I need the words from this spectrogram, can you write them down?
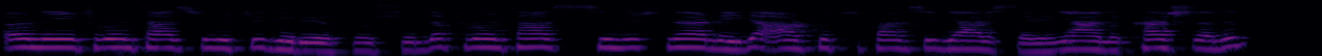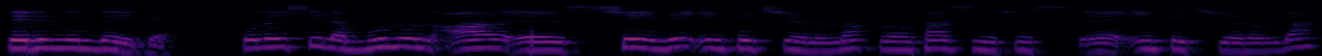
Örneğin frontal sinüsü görüyorsunuz şurada. Frontal sinüs neredeydi? Arcus superciliarislerin yani kaşların derinindeydi. Dolayısıyla bunun e, şeyinde infeksiyonunda, frontal sinüsün e, infeksiyonunda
